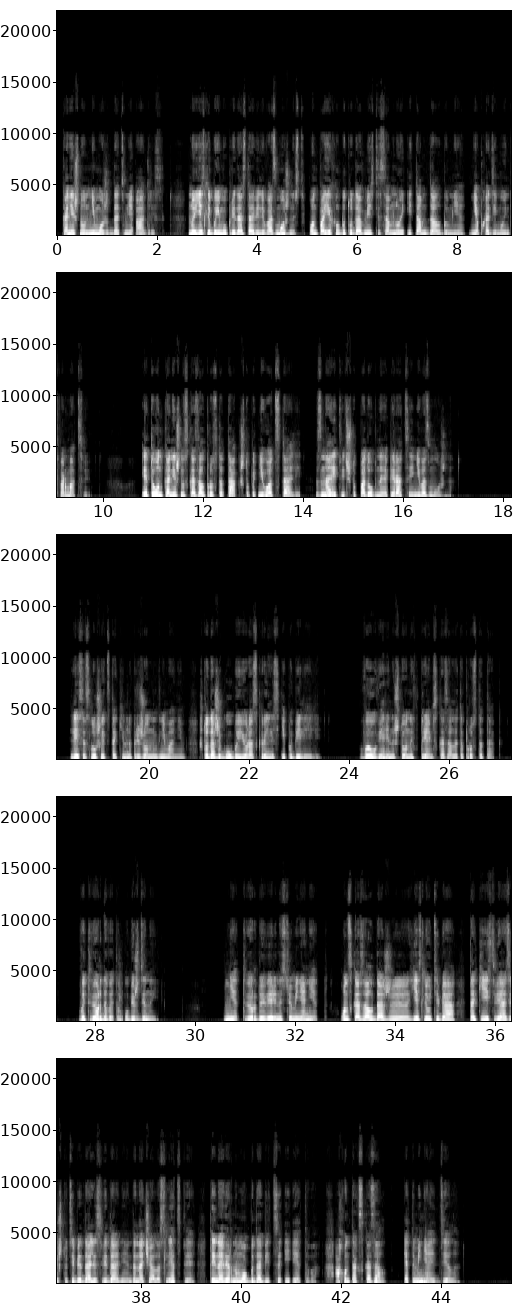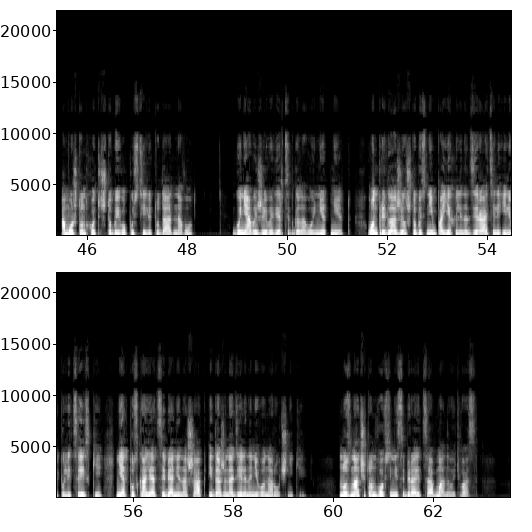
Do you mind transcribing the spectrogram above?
Конечно, он не может дать мне адрес. Но если бы ему предоставили возможность, он поехал бы туда вместе со мной и там дал бы мне необходимую информацию. Это он, конечно, сказал просто так, чтоб от него отстали. Знает ведь, что подобная операция невозможна. Леся слушает с таким напряженным вниманием, что даже губы ее раскрылись и побелели. Вы уверены, что он и впрямь сказал это просто так? Вы твердо в этом убеждены? Нет, твердой уверенности у меня нет. Он сказал, даже если у тебя такие связи, что тебе дали свидание до начала следствия, ты, наверное, мог бы добиться и этого. Ах, он так сказал. Это меняет дело. А может, он хочет, чтобы его пустили туда одного? Гунявый живо вертит головой. Нет, нет. Он предложил, чтобы с ним поехали надзиратели или полицейские, не отпускали от себя ни на шаг и даже надели на него наручники. Ну, значит, он вовсе не собирается обманывать вас.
